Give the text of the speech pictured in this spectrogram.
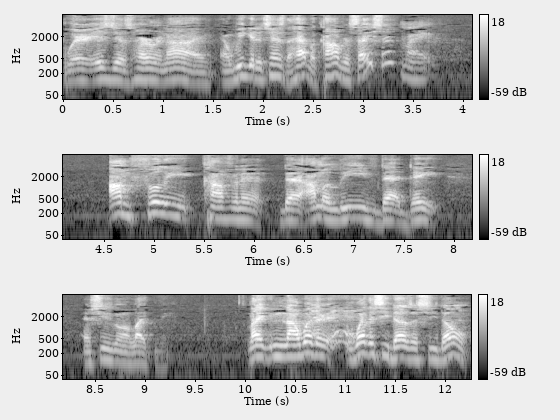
where it's just her and I, and we get a chance to have a conversation, Right. I'm fully confident that I'm gonna leave that date, and she's gonna like me. Like now, whether whether she does or she don't,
